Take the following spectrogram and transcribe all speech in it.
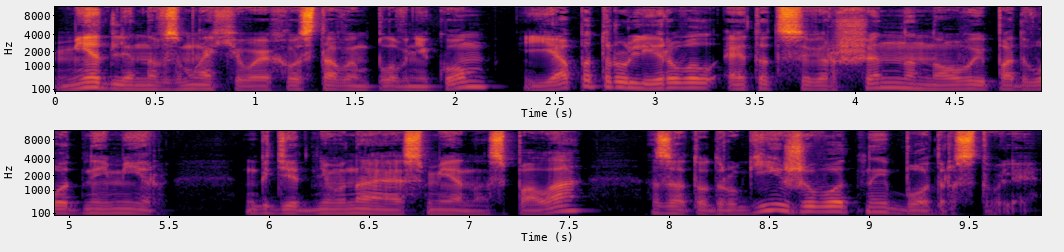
Медленно взмахивая хвостовым плавником, я патрулировал этот совершенно новый подводный мир, где дневная смена спала, зато другие животные бодрствовали.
